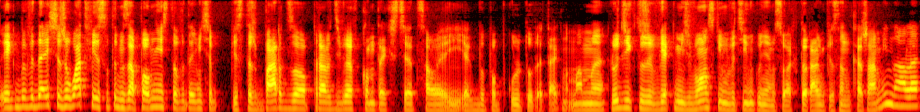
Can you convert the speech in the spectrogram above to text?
jakby wydaje się, że łatwiej jest o tym zapomnieć, to wydaje mi się, jest też bardzo prawdziwe w kontekście całej jakby popkultury, tak? No mamy ludzi, którzy w jakimś wąskim wycinku, nie wiem, są aktorami, piosenkarzami, no ale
